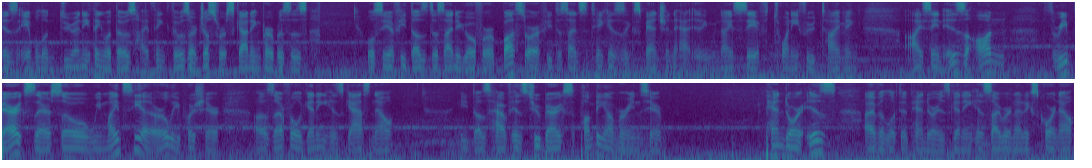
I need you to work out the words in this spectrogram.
is able to do anything with those. I think those are just for scouting purposes. We'll see if he does decide to go for a bust or if he decides to take his expansion at a nice safe 20 food timing. iSaint is on three barracks there, so we might see an early push here. Uh, Zephryiil getting his gas now. He does have his two barracks pumping out Marines here. Pandor is, I haven't looked at Pandor, is getting his cybernetics core now.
